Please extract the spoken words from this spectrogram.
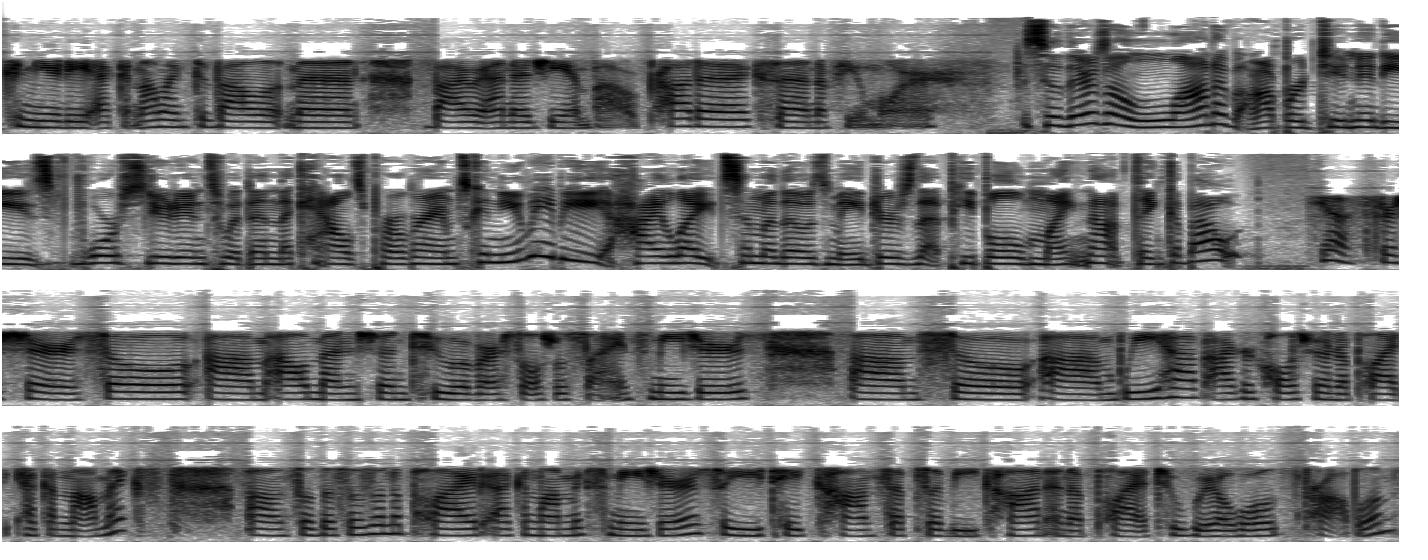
community economic development, bioenergy and bioproducts, and a few more. So there's a lot of opportunities for students within the CALS programs. Can you maybe highlight some of those majors that people might not think about? Yes, for sure. So um, I'll mention two of our social science majors. Um, so um, we have agriculture and applied economics. Um, so this is an applied economics major. So you take concepts of econ and apply it to real world problems.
